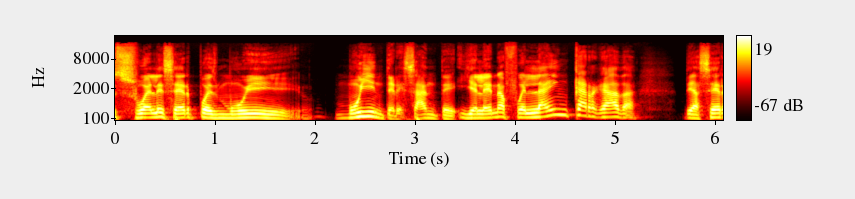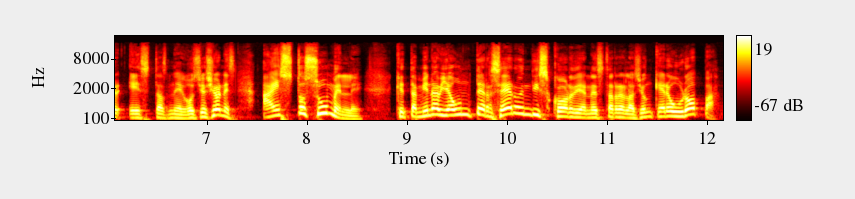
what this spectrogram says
suele ser pues muy, muy interesante y Elena fue la encargada de hacer estas negociaciones. A esto súmenle que también había un tercero en discordia en esta relación, que era Europa,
